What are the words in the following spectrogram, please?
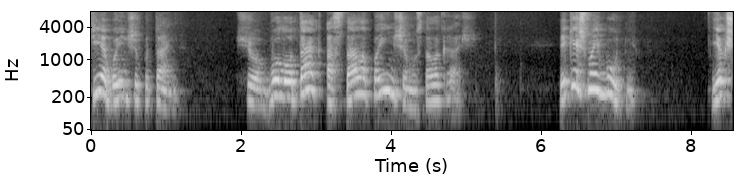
ті або інші питання. Що було так, а стало по-іншому, стало краще. Яке ж майбутнє? Якщо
